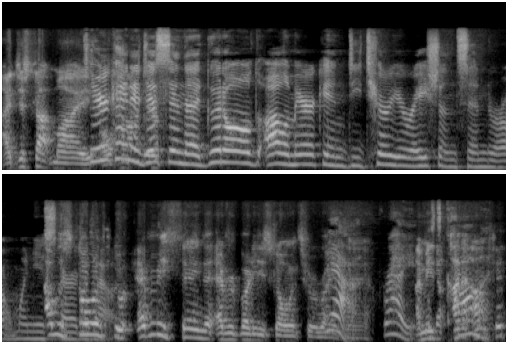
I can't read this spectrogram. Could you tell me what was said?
I just got my So you're kind of just in the good old all-American deterioration syndrome when you I was going out. through everything that everybody's going through right Yeah, now. right. I mean, It's I, I'm, common.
